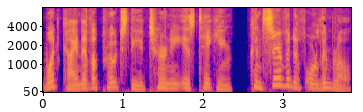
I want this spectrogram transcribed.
what kind of approach the attorney is taking, conservative or liberal.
